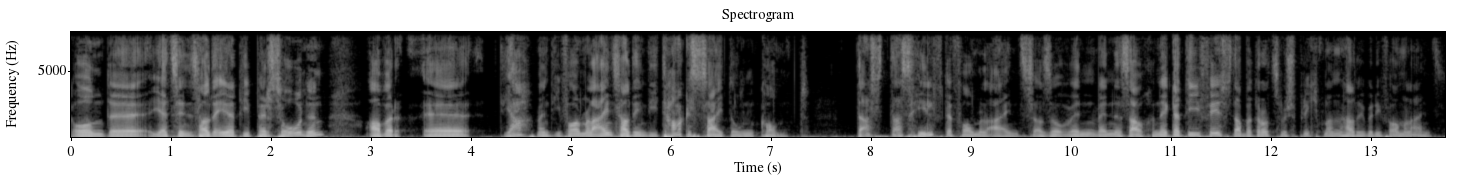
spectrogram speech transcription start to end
Und äh, jetzt sind es halt eher die Personen. Aber äh, ja, wenn die Formel 1 halt in die Tageszeitungen kommt, das, das hilft der Formel 1. Also wenn, wenn es auch negativ ist, aber trotzdem spricht man halt über die Formel 1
